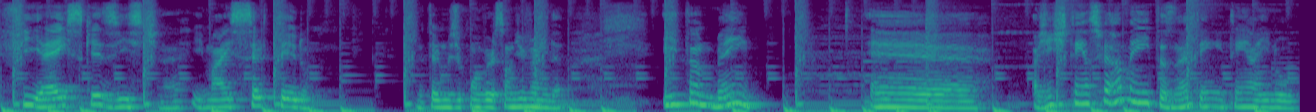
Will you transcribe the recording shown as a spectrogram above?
fiéis que existe, né? E mais certeiro em termos de conversão de venda. E também é, a gente tem as ferramentas, né? Tem, tem aí no,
